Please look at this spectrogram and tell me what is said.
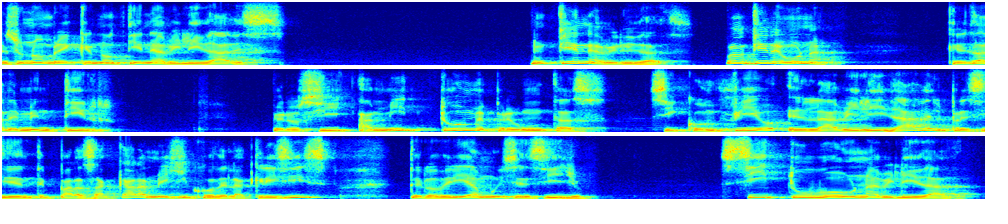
es un hombre que no tiene habilidades. No tiene habilidades. Bueno, tiene una, que es la de mentir. Pero si a mí tú me preguntas si confío en la habilidad del presidente para sacar a México de la crisis, te lo diría muy sencillo. Sí tuvo una habilidad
